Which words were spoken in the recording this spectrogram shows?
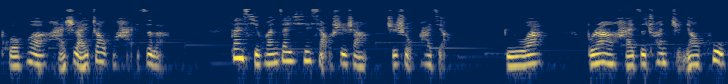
婆婆还是来照顾孩子了，但喜欢在一些小事上指手画脚。比如啊，不让孩子穿纸尿裤，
